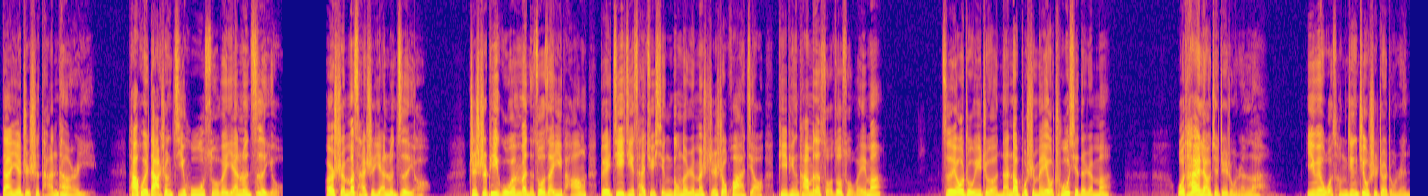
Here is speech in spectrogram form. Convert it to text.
但也只是谈谈而已。他会大声疾呼所谓言论自由，而什么才是言论自由？只是屁股稳稳地坐在一旁，对积极采取行动的人们指手画脚，批评他们的所作所为吗？自由主义者难道不是没有出息的人吗？我太了解这种人了，因为我曾经就是这种人。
